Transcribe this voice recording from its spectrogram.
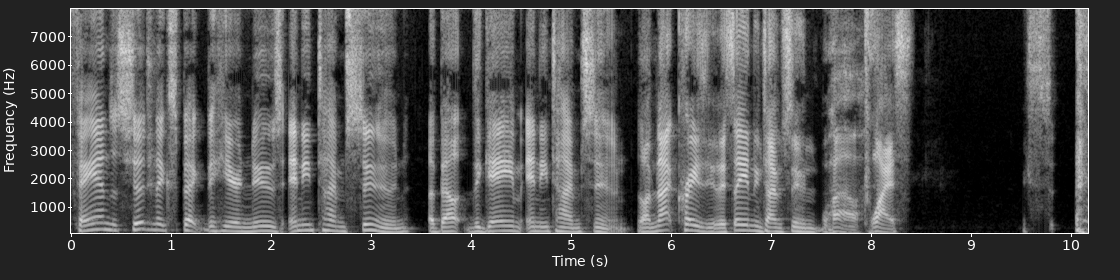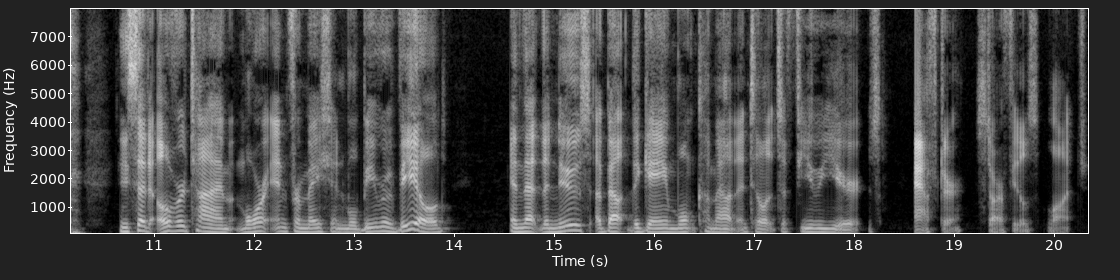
Fans shouldn't expect to hear news anytime soon about the game anytime soon. So I'm not crazy. They say anytime soon wow. twice. he said over time, more information will be revealed, and that the news about the game won't come out until it's a few years after Starfield's launch.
